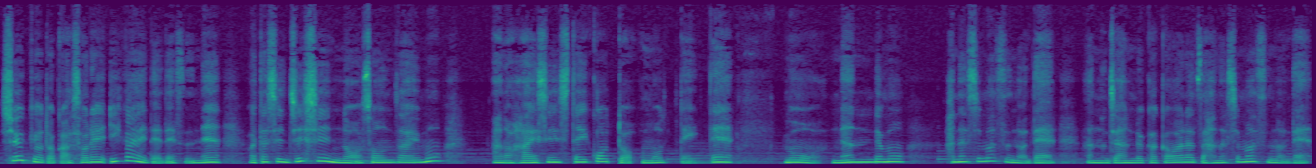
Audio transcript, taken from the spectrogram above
宗教とかそれ以外でですね私自身の存在もあの配信していこうと思っていてもう何でも話しますのであのジャンル関わらず話しますので。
